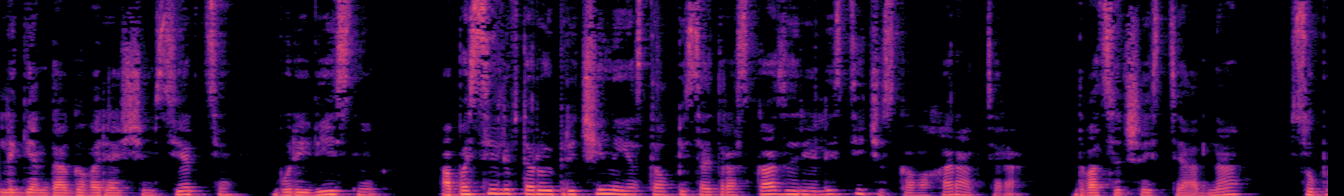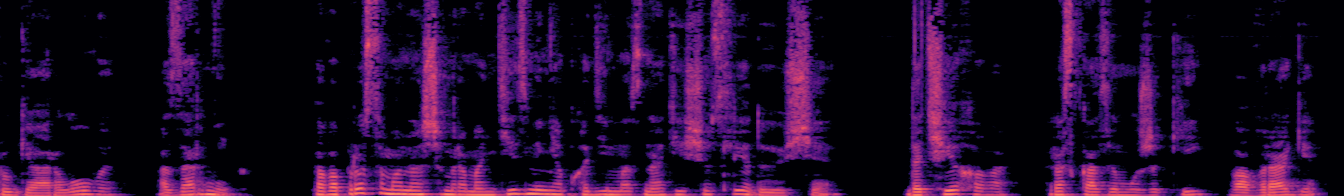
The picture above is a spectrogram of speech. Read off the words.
легенда о говорящем сердце, буревестник. А по силе второй причины я стал писать рассказы реалистического характера. 26 и одна, супруги Орловы, Озорник. По вопросам о нашем романтизме необходимо знать еще следующее. До Чехова, рассказы «Мужики», «Во враге»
